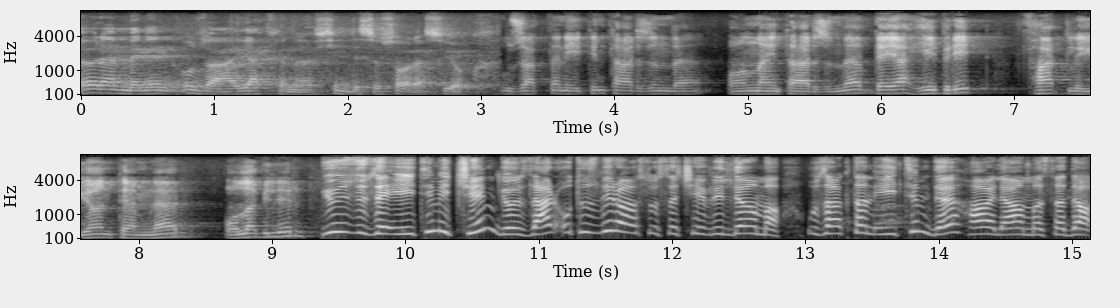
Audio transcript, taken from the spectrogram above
Öğrenmenin uzağı, yakını, şimdisi sonrası yok. Uzaktan eğitim tarzında, online tarzında veya hibrit farklı yöntemler olabilir. Yüz yüze eğitim için gözler 31 Ağustos'a çevrildi ama uzaktan eğitim de hala masada.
